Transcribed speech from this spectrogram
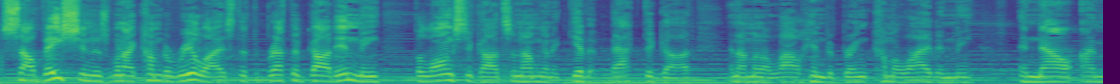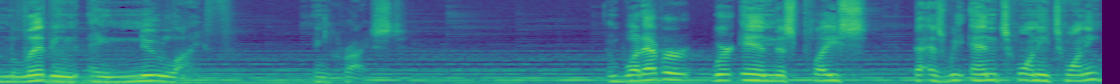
Salvation is when I come to realize that the breath of God in me belongs to God, so now I'm going to give it back to God and I'm going to allow Him to bring come alive in me. And now I'm living a new life in Christ. And whatever we're in, this place that as we end 2020,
